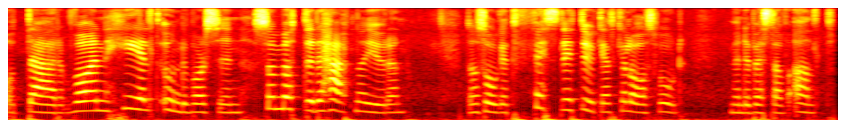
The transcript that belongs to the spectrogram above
Och där var en helt underbar syn som mötte de häpna djuren. De såg ett festligt dukat kalasbord. Men det bästa av allt,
